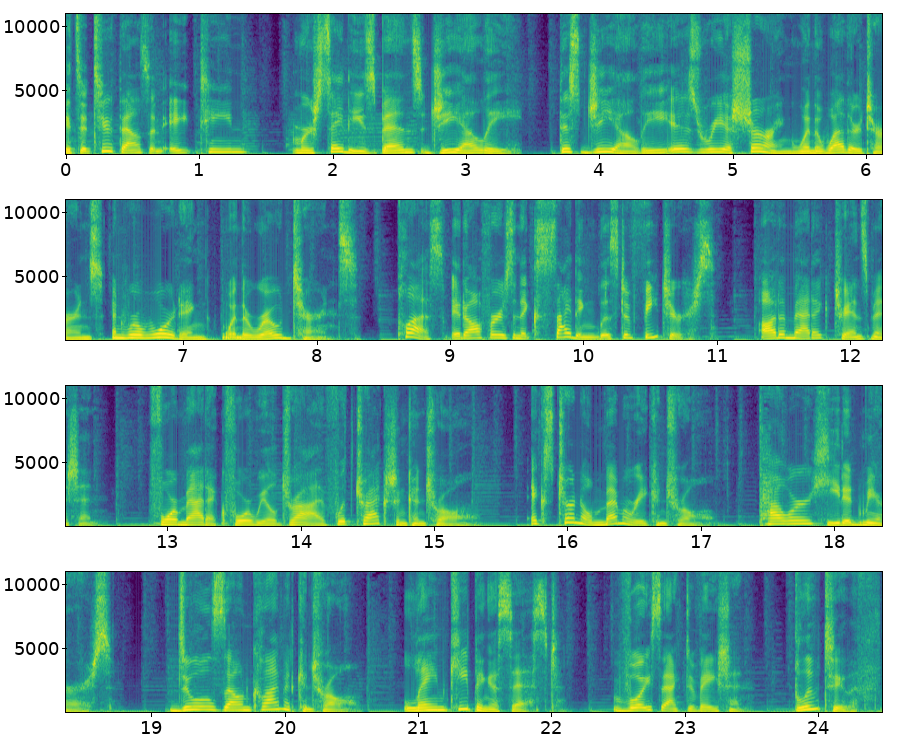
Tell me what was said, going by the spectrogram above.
It's a 2018 Mercedes-Benz GLE. This GLE is reassuring when the weather turns and rewarding when the road turns. Plus, it offers an exciting list of features. Automatic transmission, 4MATIC four-wheel drive with traction control, external memory control, power heated mirrors, dual zone climate control, lane keeping assist, voice activation, Bluetooth,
